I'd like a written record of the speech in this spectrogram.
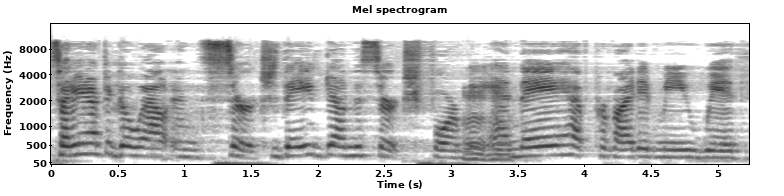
So I didn't have to go out and search. They've done the search for me and they have provided me with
